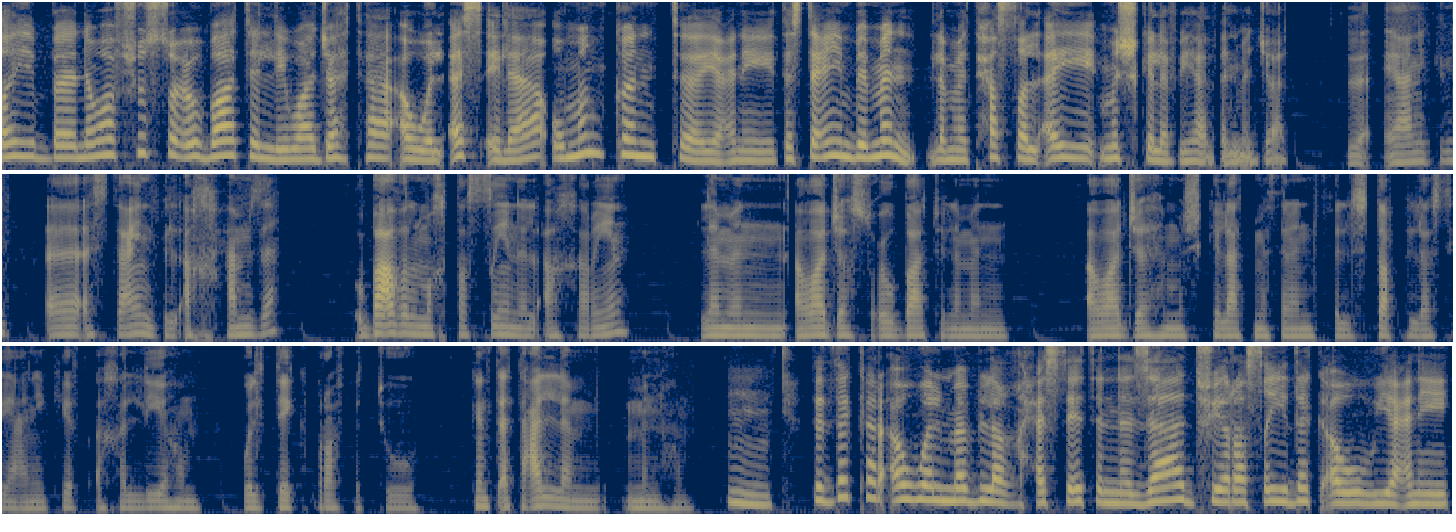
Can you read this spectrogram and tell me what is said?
طيب نواف شو الصعوبات اللي واجهتها أو الأسئلة ومن كنت يعني تستعين بمن لما تحصل أي مشكلة في هذا المجال؟ لا يعني كنت آه أستعين بالأخ حمزة وبعض المختصين الآخرين لمن أواجه صعوبات ولمن أواجه مشكلات مثلا في ال stop loss يعني كيف أخليهم وال take profit وكنت أتعلم منهم. مم. تتذكر أول مبلغ حسيت أنه زاد في رصيدك أو يعني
